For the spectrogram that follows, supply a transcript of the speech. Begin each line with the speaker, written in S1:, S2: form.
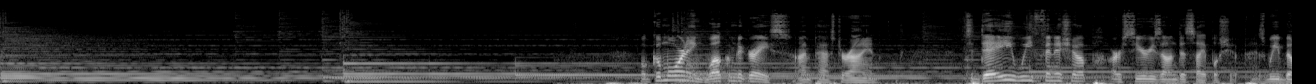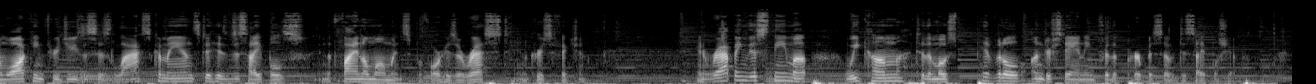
S1: Well, good morning. Welcome to Grace. I'm Pastor Ryan. Today we finish up our series on discipleship as we've been walking through Jesus' last commands to his disciples in the final moments before his arrest and crucifixion. In wrapping this theme up, we come to the most pivotal understanding for the purpose of discipleship.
